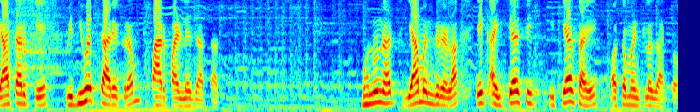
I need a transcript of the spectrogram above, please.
यासारखे विधिवत कार्यक्रम पार पाडले जातात. म्हणूनच या मंदिराला एक ऐतिहासिक इतिहास आहे असं म्हटलं जातं.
